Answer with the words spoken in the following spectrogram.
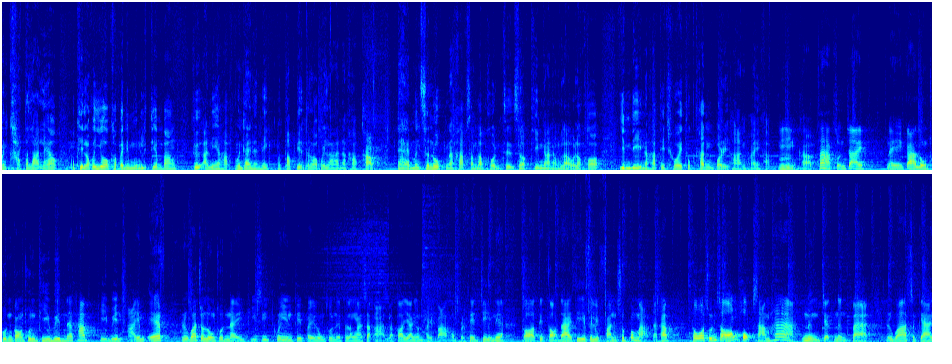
มันขาดตลาดแล้วโอเค เราก็โยกเข้าไปในเหมืองลิเธียมบ้าง คืออันนี้ครับมันดินามิกมันปรับเปลี่ยนตลอดเวลานะครับครับแต่มันสนุกนะครับสำหรับคนสำหรับทีมงานของเรา แล้วก็ยินดีนะครับที่ช่วยทุกท่านบริหารให้ครับอืมครับถ้าหากสนใจ ในการลงทุนกองทุน PWIN นะครับ PWIN IMF หรือว่าจะลงทุนใน PC Green ที่ไปลงทุนในพลังงานสะอาด แล้วก็ยานยนต์ไฟฟ้าของประเทศจีนเนี่ยก็ติดต่อได้ที่ฟิลิปฟันซุปเปอร์มาร์ทนะครับโทร 02-635-1718 หรือว่าสแกน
